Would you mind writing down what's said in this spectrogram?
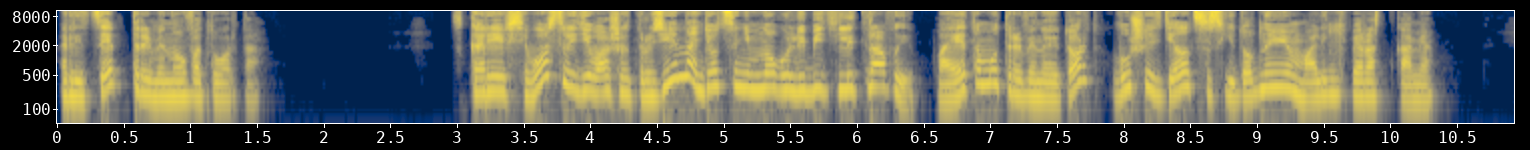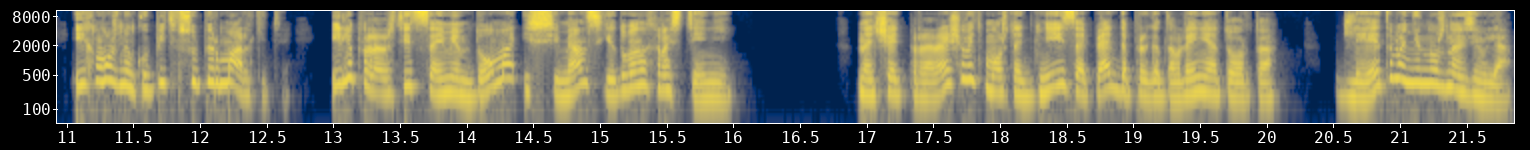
Рецепт травяного торта. Скорее всего, среди ваших друзей найдется немного любителей травы, поэтому травяной торт лучше сделать со съедобными маленькими ростками. Их можно купить в супермаркете или прорастить самим дома из семян съедобных растений. Начать проращивать можно дней за 5 до приготовления торта. Для этого не нужна земля.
